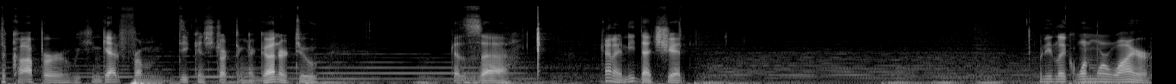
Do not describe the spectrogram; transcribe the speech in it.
the copper we can get from deconstructing a gun or two. Because, uh, kind of need that shit. We need like one more wire.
